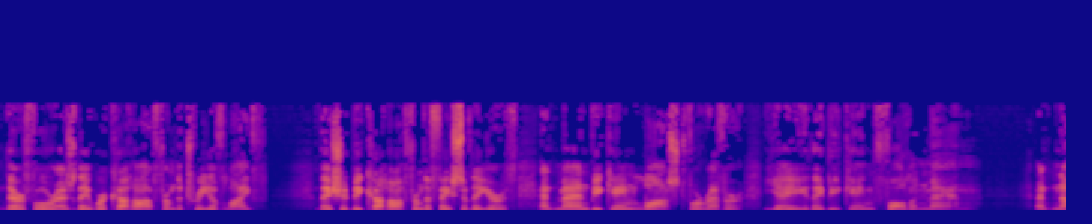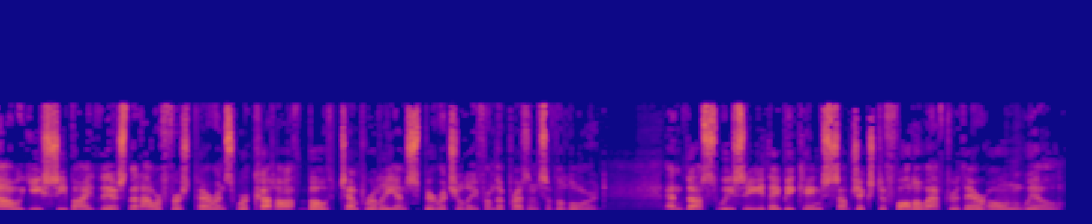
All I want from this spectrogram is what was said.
Therefore, as they were cut off from the tree of life, they should be cut off from the face of the earth, and man became lost forever, yea, they became fallen man. And now ye see by this that our first parents were cut off both temporally and spiritually from the presence of the Lord. And thus we see they became subjects to follow after their own will.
